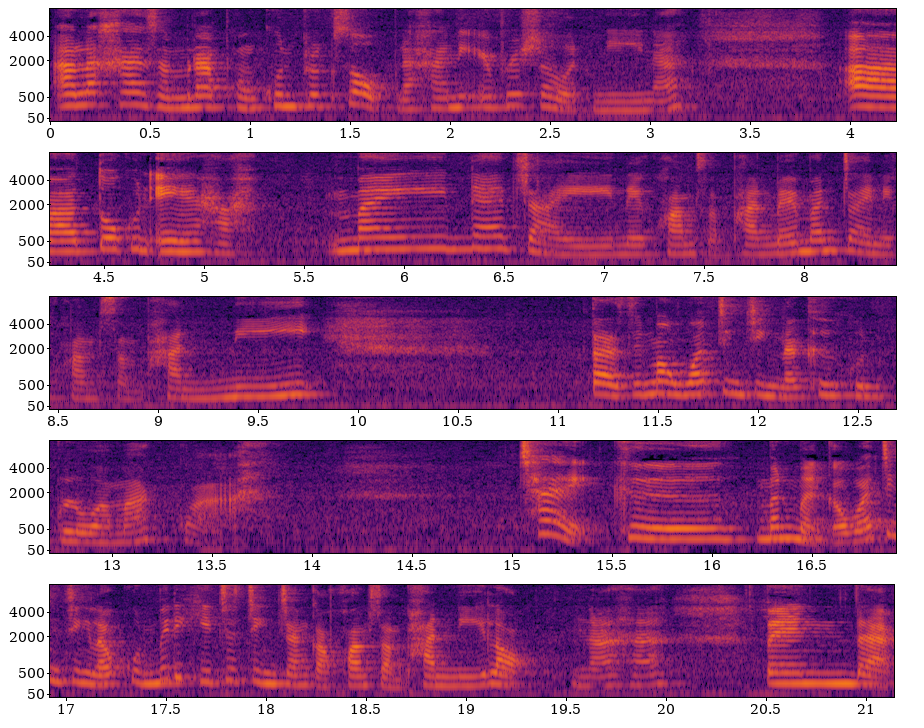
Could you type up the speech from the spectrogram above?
เอาละค่ะสำหรับของคุณพฤกษบนะคะ ในเอพิโซดนี้นะตัวคุณเองค่ะ ไม่แน่ใจในความสัมพันธ์ ไม่มั่นใจในความสัมพันธ์นี้ แต่ซินมองว่าจริงๆแล้วคือคุณกลัวมากกว่า ใช่ คือมันเหมือนกับว่าจริง ๆ แล้วคุณไม่ได้คิดจะจริงจังกับความสัมพันธ์นี้หรอกนะคะเป็นแบบ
